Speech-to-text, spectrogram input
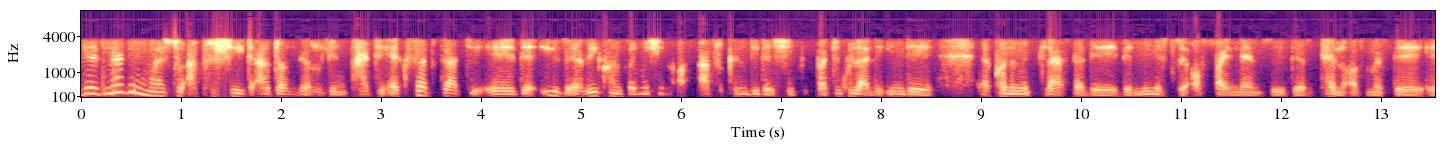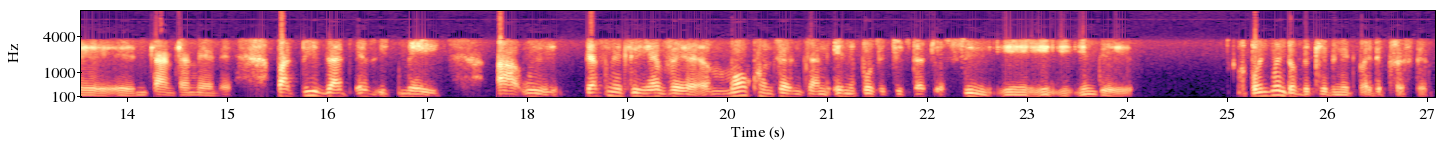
there's nothing much to appreciate out of the ruling party except that uh, there is a reconfirmation of African leadership, particularly in the economic cluster, the, the Ministry of Finance, the return of Mr. Uh, Nhlanhla But be that as it may, uh, we definitely have uh, more concerns than any positive that we've seen in, in the appointment of the cabinet by the president.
